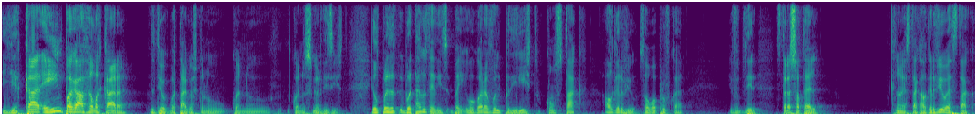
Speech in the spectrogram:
e a cara, é impagável a cara de Diogo Batáguas quando, quando, quando o senhor diz isto. Ele depois, Batáguas até disse: Bem, eu agora vou-lhe pedir isto com sotaque algarvio, só vou provocar. E vou pedir Strashotel, que não é sotaque algarvio, é sotaque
